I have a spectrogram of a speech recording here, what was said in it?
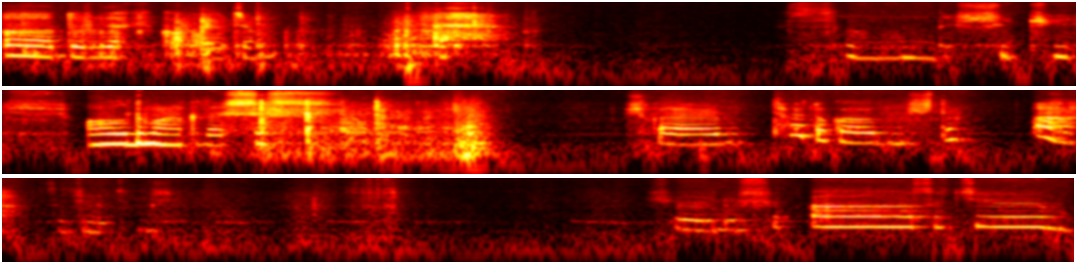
Aa dur bir dakika alacağım. 200 aldım arkadaşlar. Şu kadar bir tane toka aldım işte. Aha saçım tutmuş. Şöyle şu. Aa saçım.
